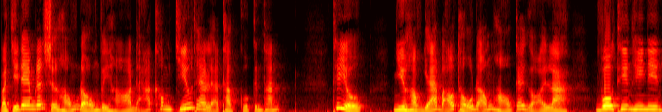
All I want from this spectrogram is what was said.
và chỉ đem đến sự hỗn độn vì họ đã không chiếu theo lẽ thật của Kinh Thánh. Thí dụ, nhiều học giả bảo thủ đã ủng hộ cái gọi là vô thiên hy niên.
